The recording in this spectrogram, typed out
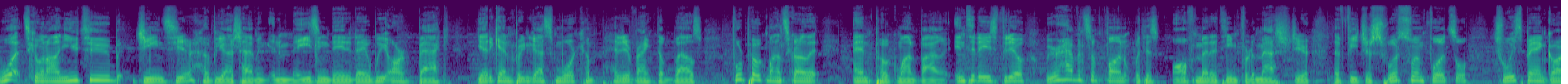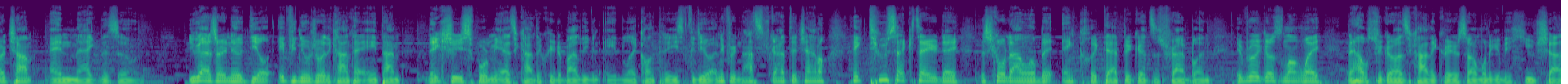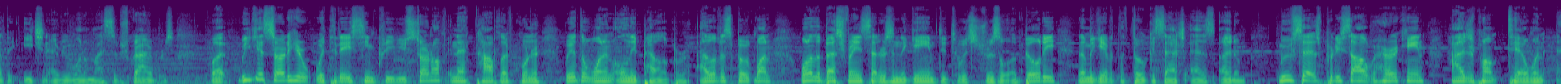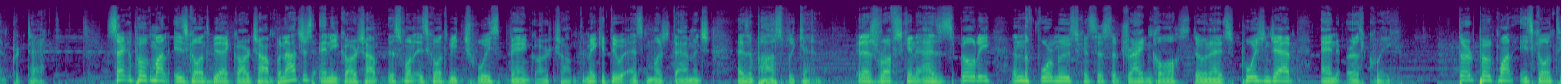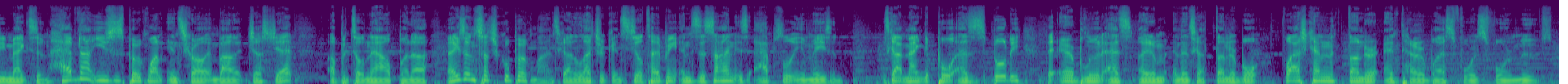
What's going on YouTube? Jeans here. Hope you guys are having an amazing day today. We are back yet again bringing you guys more competitive ranked double battles for Pokemon Scarlet and Pokemon Violet. In today's video, we are having some fun with this off-meta team for the Master Tier that features Swift Swim Floatzel, Choice Band Garchomp, and Magnezone. You guys already know the deal. If you do enjoy the content anytime, make sure you support me as a content creator by leaving a like on today's video. And if you're not subscribed to the channel, take two seconds out of your day to scroll down a little bit and click that big red subscribe button. It really goes a long way and it helps me grow as a content creator. So I want to give a huge shout out to each and every one of my subscribers. But we get started here with today's team preview. Starting off in that top left corner, we have the one and only Pelipper. I love this Pokemon, one of the best range setters in the game due to its Drizzle ability. Then we gave it the Focus Sash as item. Moveset is pretty solid with Hurricane, Hydro Pump, Tailwind, and Protect. Second Pokemon is going to be that Garchomp, but not just any Garchomp. This one is going to be Choice Band Garchomp to make it do as much damage as it possibly can. It has Rough Skin as its ability, and the four moves consist of Dragon Claw, Stone Edge, Poison Jab, and Earthquake. Third Pokemon is going to be Magnezone. Have not used this Pokemon in Scarlet and Violet just yet, up until now, but uh, Magnezone's such a cool Pokemon. It's got Electric and Steel typing, and its design is absolutely amazing. It's got Magnet Pull as its ability, the Air Balloon as its item, and then it's got Thunderbolt, Flash Cannon, Thunder, and Tera Blast for its four moves.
